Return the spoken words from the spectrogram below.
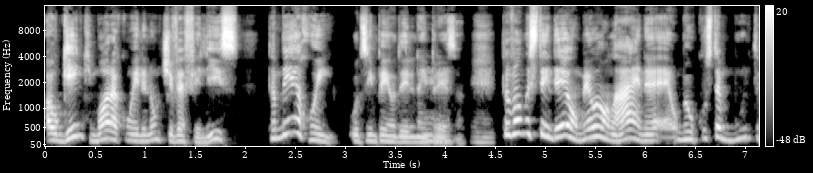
alguém que mora com ele não estiver feliz, também é ruim o desempenho dele na empresa. Uhum, uhum. Então vamos estender, o meu é online, é, o meu custo é muito,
